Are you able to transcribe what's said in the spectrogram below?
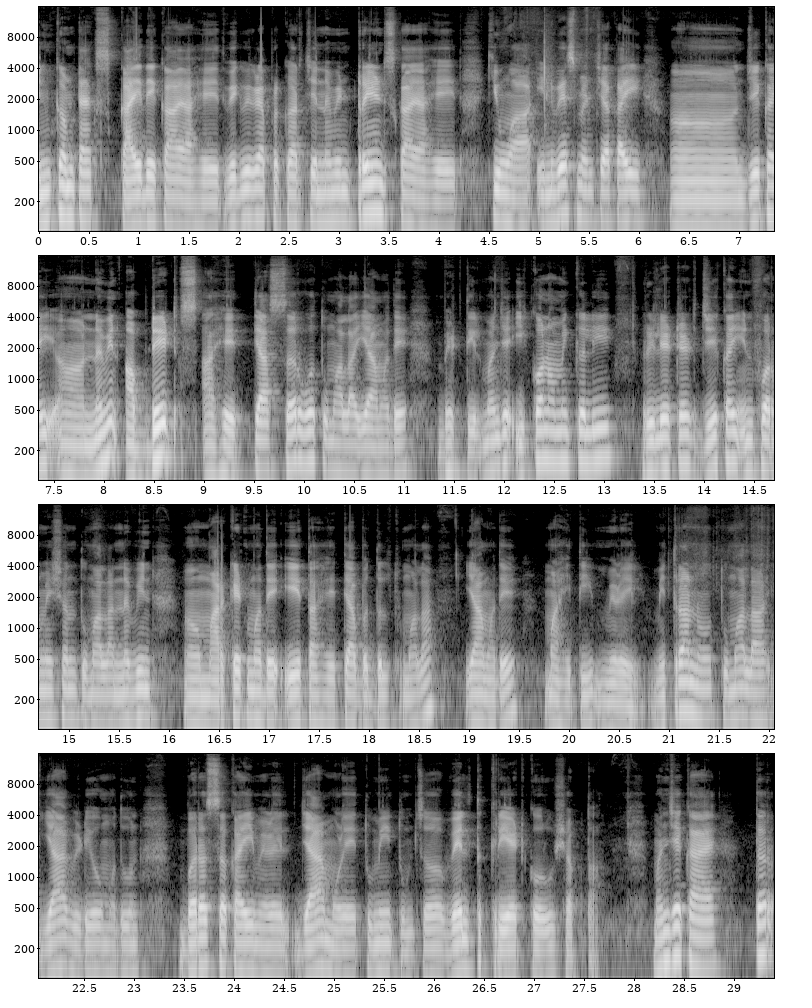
इन्कम टॅक्स कायदे काय आहेत वेगवेगळ्या प्रकारचे नवीन ट्रेंड्स काय आहेत किंवा इन्व्हेस्टमेंटच्या काही जे काही नवीन अपडेट्स आहेत त्या सर्व तुम्हाला यामध्ये भेटतील. म्हणजे इकॉनॉमिकली रिलेटेड जे काही इन्फॉर्मेशन तुम्हाला नवीन मार्केटमध्ये येत आहे त्याबद्दल तुम्हाला यामध्ये माहिती मिळेल. मित्रांनो तुम्हाला या व्हिडिओमधून बरंचसं काही मिळेल ज्यामुळे तुम्ही तुमचं वेल्थ क्रिएट करू शकता. म्हणजे काय? तर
